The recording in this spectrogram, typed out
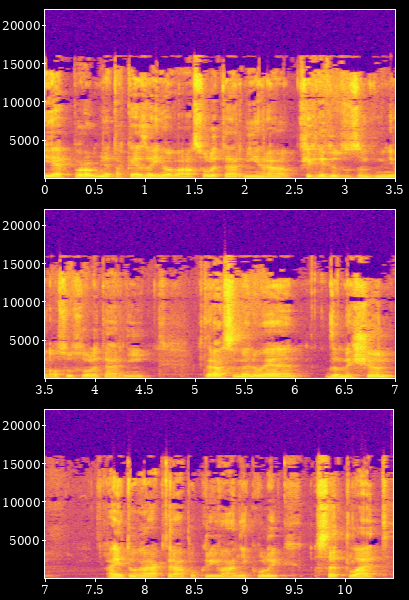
je pro mě také zajímavá solitární hra. Všechny ty, co jsem zmiňoval, jsou solitární, která se jmenuje The Mission a je to hra, která pokrývá několik set let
